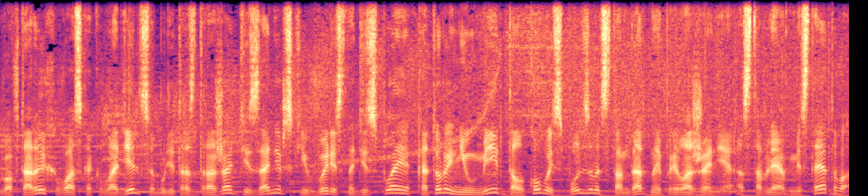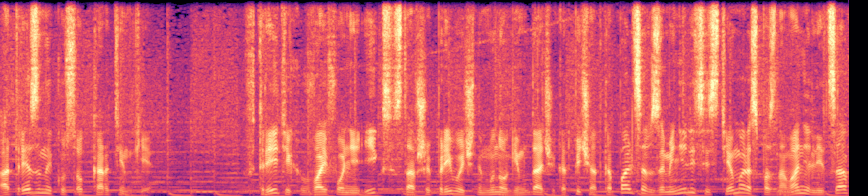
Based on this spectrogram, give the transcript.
Во-вторых, вас как владельца будет раздражать дизайнерский вырез на дисплее, который не умеет толково использовать стандартные приложения, оставляя вместо этого отрезанный кусок картинки. В-третьих, в iPhone X, ставший привычным многим датчик отпечатка пальцев, заменили системой распознавания лица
